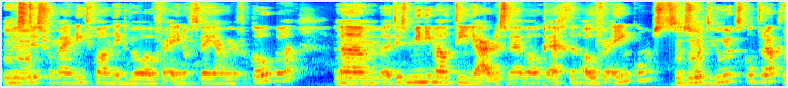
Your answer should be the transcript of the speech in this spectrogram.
Dus Mhm. het is voor mij niet van ik wil over één of twee jaar weer verkopen. Mhm. Ehm, het is minimaal 10 jaar. Dus we hebben ook echt een overeenkomst. Een Mhm. soort huwelijkscontract.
